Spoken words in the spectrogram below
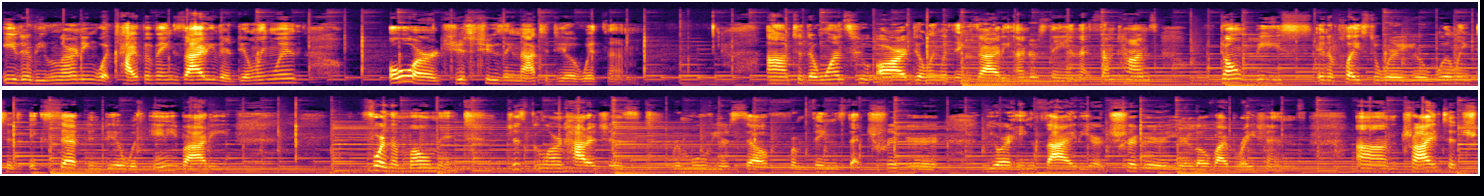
either be learning what type of anxiety they're dealing with or just choosing not to deal with them. Um, to the ones who are dealing with anxiety, understand that sometimes don't be in a place to where you're willing to accept and deal with anybody for the moment. Just learn how to just remove yourself from things that trigger your anxiety or trigger your low vibrations. Um, try to tr-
